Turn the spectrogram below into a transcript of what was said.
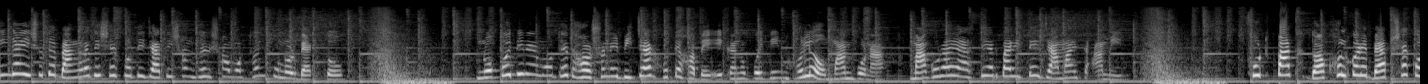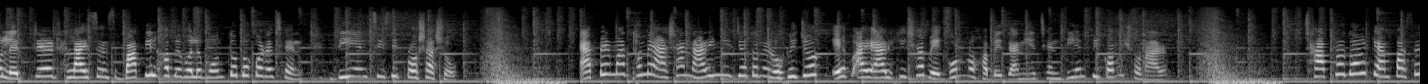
রোহিঙ্গা ইস্যুতে বাংলাদেশের প্রতি জাতিসংঘের সমর্থন পুনর্ব্যক্ত। নব্বই দিনের মধ্যে ধর্ষণের বিচার হতে হবে, একানব্বই দিন হলেও মানব না। মাগুরায় আসিয়ার বাড়িতে জামায়াত আমির। ফুটপাত দখল করে ব্যবসা করলে ট্রেড লাইসেন্স বাতিল হবে বলে মন্তব্য করেছেন ডিএনসিসি প্রশাসক। অ্যাপের মাধ্যমে আসা নারী নির্যাতনের অভিযোগ এফআইআর হিসাবে গণ্য হবে, জানিয়েছেন ডিএমপি কমিশনার। ছাত্রদল ক্যাম্পাসে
